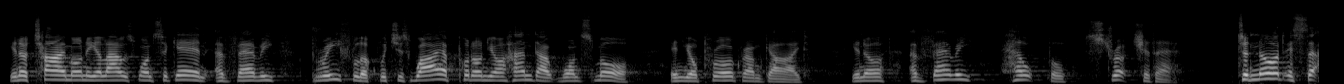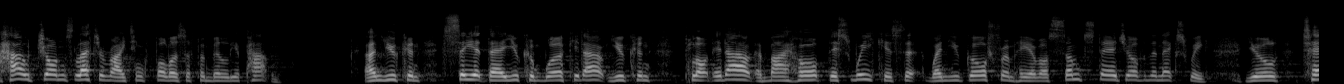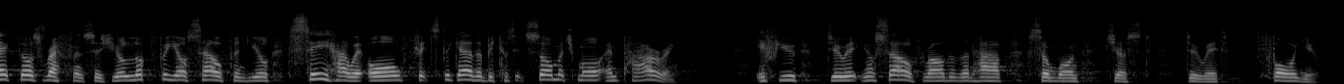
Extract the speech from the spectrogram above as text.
You know, time only allows, once again, a very brief look, which is why I put on your handout once more in your program guide. You know, a very helpful structure there. To notice that how John's letter writing follows a familiar pattern. And you can see it there, you can work it out, you can plot it out. And my hope this week is that when you go from here or some stage over the next week, you'll take those references, you'll look for yourself, and you'll see how it all fits together because it's so much more empowering if you do it yourself rather than have someone just do it for you.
